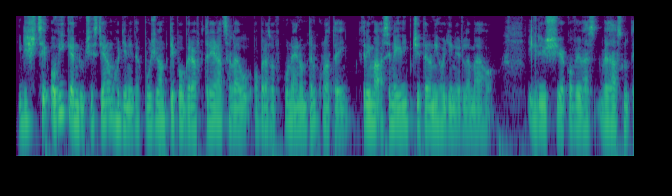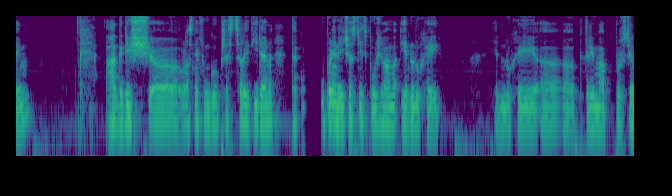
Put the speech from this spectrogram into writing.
Když chci o víkendu čistě jenom hodiny, tak používám typograf, který je na celou obrazovku, nejenom ten kulatý, který má asi nejlíp čitelný hodiny dle mého. I když jako ve zasnutým. A když uh, vlastně funguji přes celý týden, tak úplně nejčastěji používám jednoduchý jednoduchý, uh, který má prostě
